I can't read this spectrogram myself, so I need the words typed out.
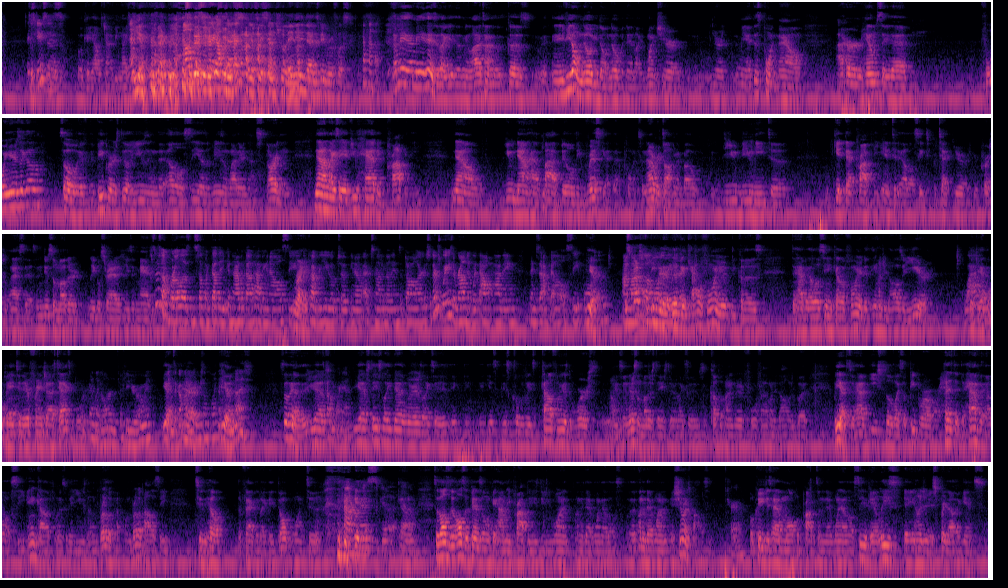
to- Excuses. Okay, yeah, I was trying to be nice. But yeah, exactly. I'll put it straight out there. It's essentially They need to just be ruthless. I mean, I mean, it is It's like I mean, a lot of times because if you don't know, you don't know. But then, like once you're, you're. I mean, at this point now, I heard him say that four years ago. So if, if people are still using the LLC as a reason why they're not starting, now, like I say, if you have a property, now you now have liability risk at that point. So now we're talking about do you do you need to get that property into the LLC to protect your your personal assets and do some other legal strategies and manage. 'Cause there's umbrellas and stuff like that that you can have without having an LLC to cover you up to you know X amount of millions of dollars. So there's ways around it without having an exact LLC formed. Yeah. I'm Especially for people that live in California because to have an LLC in California, that's eight hundred dollars a year Wow. that you have to pay to their franchise tax We're board. paying like 150 a year, aren't we? Yeah. It's like a hundred or something. That's Yeah. pretty nice. So yeah, you have California. you have states like that where, it's like I say, it, it, it gets gets close. California is the worst. Like I said, there's some other states there, like I said, it's a couple of hundred, four, five hundred dollars, but but yeah, to have each so like so people are, are hesitant to have an LLC in California, so they use the umbrella umbrella policy to help the fact that like they don't want to Counter risk. Yeah. Counter. So it also it also depends on okay how many properties do you want under that one LLC uh, under that one insurance policy. True. Or could you just have multiple properties under that one LLC? Okay, at least the 800 is spread out against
